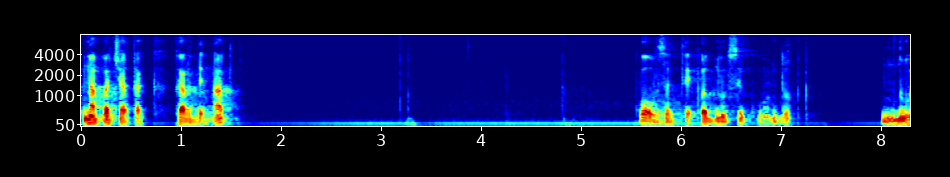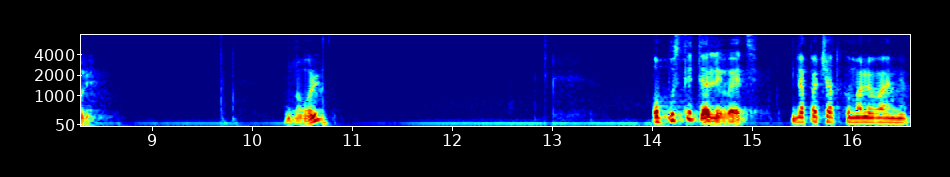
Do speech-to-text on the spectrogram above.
на початок координат. Ковзати одну секунду. 0. 0. Опустити олівець для початку малювання.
